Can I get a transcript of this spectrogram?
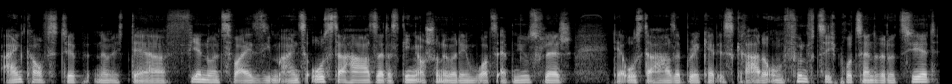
Einkaufstipp, nämlich der 40271 Osterhase. Das ging auch schon über den WhatsApp Newsflash. Der Osterhase Brickhead ist gerade um 50 Prozent reduziert.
